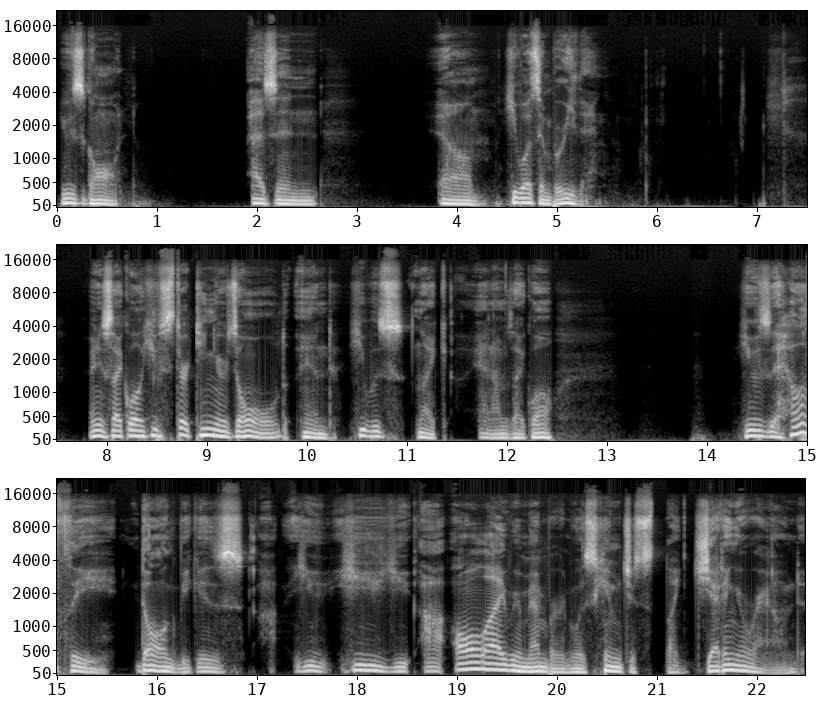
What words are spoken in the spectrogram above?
he was gone. As in um he wasn't breathing. And he's like, "Well, he was 13 years old and he was like and I was like, "Well, he was a healthy dog because he he, he uh, all I remembered was him just like jetting around.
